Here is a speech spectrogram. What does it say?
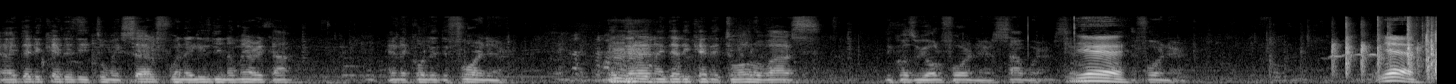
I dedicated it to myself when I lived in America, and I called it The Foreigner. But mm-hmm. then I dedicated it to all of us because we're all foreigners somewhere. So Yeah. The Foreigner. Yeah.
